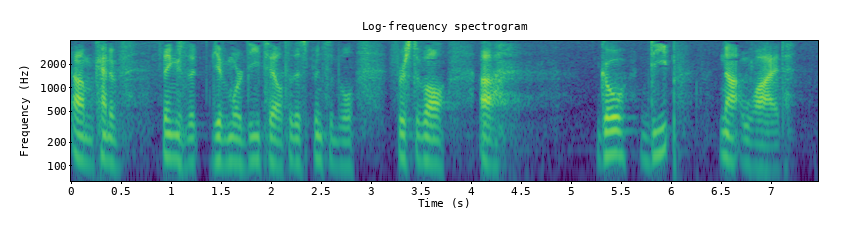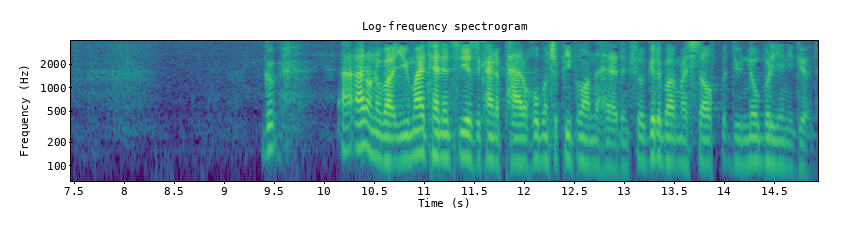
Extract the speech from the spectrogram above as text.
um, kind of things that give more detail to this principle. First of all, uh, go deep, not wide. Go, I don't know about you. My tendency is to kind of pat a whole bunch of people on the head and feel good about myself, but do nobody any good.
